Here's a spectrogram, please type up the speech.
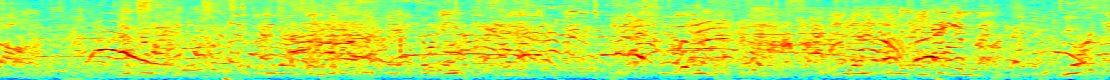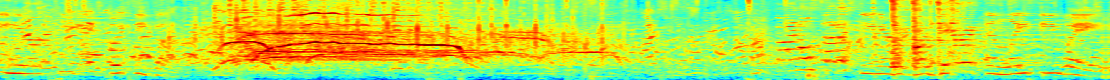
dog. After high school, she plans to either attend Michigan State or NC State, and then becoming a flying vet. Your senior, Keegan Osika. Our final set of seniors are Derek and Lacey Wade.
